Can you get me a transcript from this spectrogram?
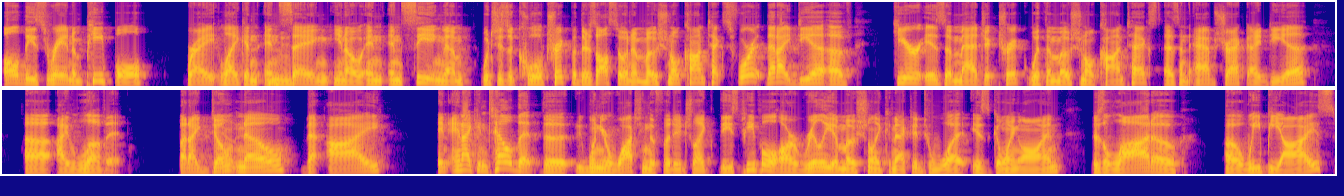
all these random people, right? Like, and, and Mhm. saying, you know, and, and seeing them, which is a cool trick, but there's also an emotional context for it. That idea of here is a magic trick with emotional context as an abstract idea. Uh, I love it, but I don't know that I and, and I can tell that the when you're watching the footage, like these people are really emotionally connected to what is going on. There's a lot of uh, weepy eyes,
